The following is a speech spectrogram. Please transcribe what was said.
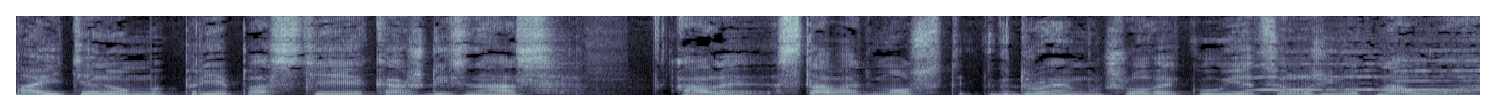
Majiteľom priepaste je každý z nás, ale stavať most k druhému človeku je celoživotná úloha.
